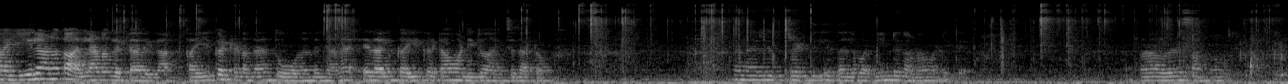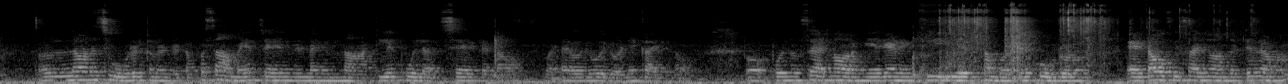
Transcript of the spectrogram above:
കയ്യിലാണോ കാലിലാണോ കെട്ടാറില്ല കൈ കെട്ടണതാന്ന് തോന്നുന്നുണ്ട്. ഞാൻ ഏതായാലും കൈ കെട്ടാൻ വേണ്ടിയിട്ട് വാങ്ങിച്ചതാട്ടോ. ഞാനൊരു ത്രെഡിൽ നല്ല ഭംഗിയുണ്ട് കാണാൻ വേണ്ടിയിട്ട്. അപ്പോൾ ഒരു സംഭവം. നല്ലോണം ചൂടെടുക്കുന്നുണ്ട് കേട്ടോ അപ്പോൾ സമയം എത്രയുണ്ടെങ്കിൽ നാട്ടിൽ പുലർച്ചയായിട്ടുണ്ടാവും ഇവിടെ ഒരു ഒരു മണിയൊക്കെ ആയിട്ടുണ്ടാവും. അപ്പോൾ പൊന്നൂസ് ഏട്ടൻ ഉറങ്ങിയാലാണ് എനിക്ക് ഈ ഒരു സംഭവത്തിന് കൂടുള്ളൂ. ഏട്ട ഓഫീസ് കഴിഞ്ഞ് വന്നിട്ട് വേണം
